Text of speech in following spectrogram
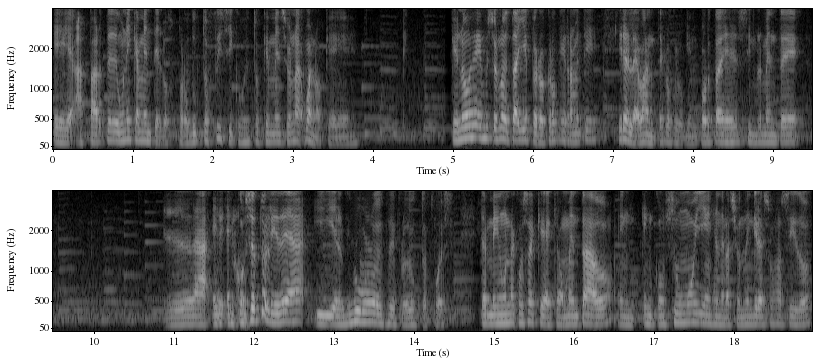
eh, aparte de únicamente los productos físicos, estos que mencionaba, bueno, que, que no he mencionado detalle, pero creo que realmente es irrelevante, lo que, lo que importa es simplemente la- el, el concepto de la idea y el rubro de, de productos, pues. También una cosa que, que ha aumentado en, en consumo y en generación de ingresos ha sido,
